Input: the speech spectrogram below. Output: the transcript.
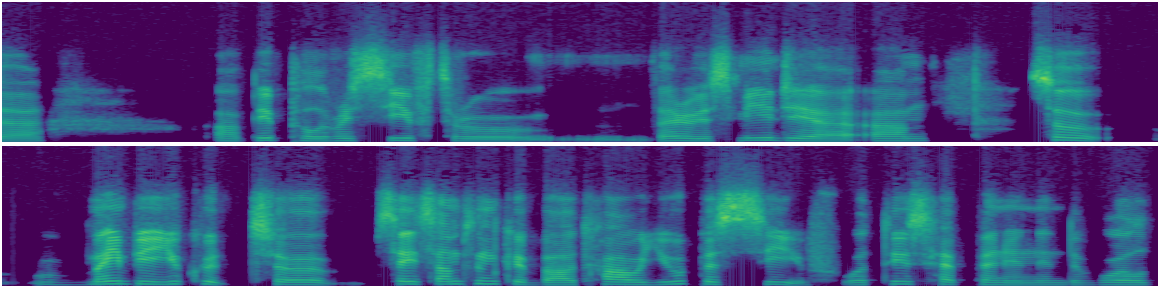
uh, uh, people receive through various media. Um, so maybe you could uh, say something about how you perceive what is happening in the world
